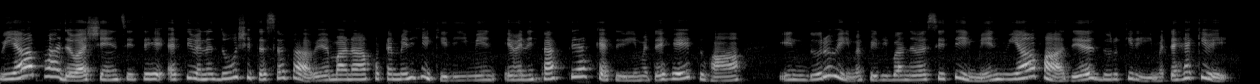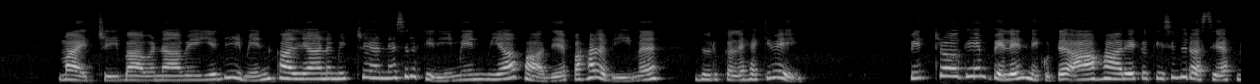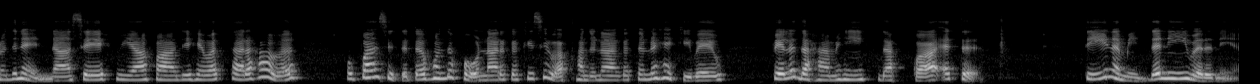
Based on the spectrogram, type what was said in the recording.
ව්‍යාපාද වශයෙන් සිතෙහි ඇතිවන දූෂිත ස්වභාවය මනාකොට මෙනෙහි කිරීමෙන් එවැනි තත්ත්වයක් ඇතිවීමට හේතු හා ඉන් දුරවීම පිළිබඳව සිතීමෙන් ව්‍යාපාදය දුරු කිරීමට හැකිවේ. මෛත්‍රී භාවනාවේ යෙදීමෙන් කල්යාණ මිත්‍රයන් ඇසුරු කිරීමෙන් ව්‍යාපාදය පහළවීම දුරු කළ හැකි වෙයි. පිත්‍රෝගයෙන් පෙළෙන්නෙකුට ආහාරයක කිසිදු රසයක් නොදෙන එන්නාසේ ව්‍යාපාදය හෙවත් තරහව උපන් සිතට හොඳ හෝ නරක කිසිවක් හඳුනාගත නොහැකි වැව් පෙළ දහමෙහි දක්වා ඇත. තීන මිද්ද නීවරණය.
